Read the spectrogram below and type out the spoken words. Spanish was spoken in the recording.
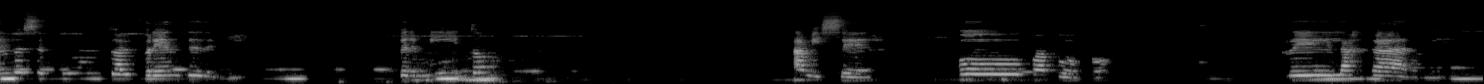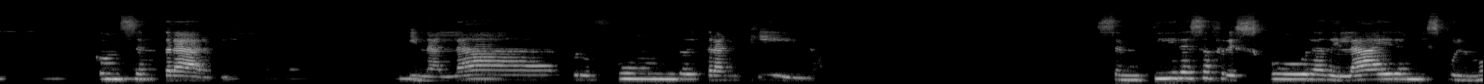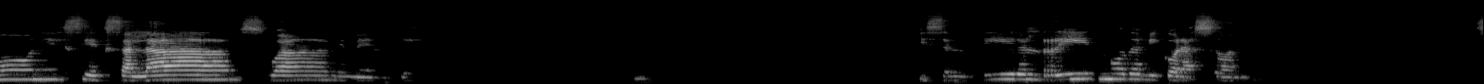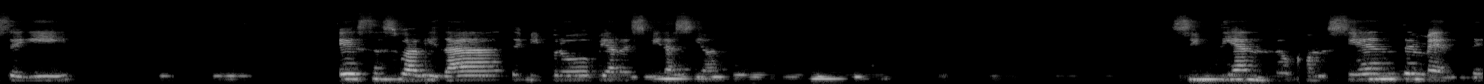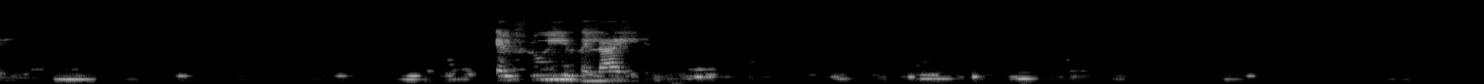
Trayendo ese punto al frente de mí. Permito a mi ser, poco a poco, relajarme, concentrarme, inhalar profundo y tranquilo. Sentir esa frescura del aire en mis pulmones y exhalar suavemente. y sentir el ritmo de mi corazón. Seguir esa suavidad de mi propia respiración. Sintiendo conscientemente el fluir del aire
